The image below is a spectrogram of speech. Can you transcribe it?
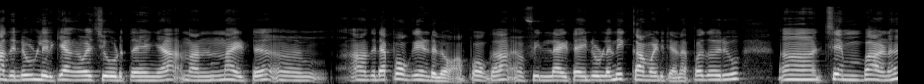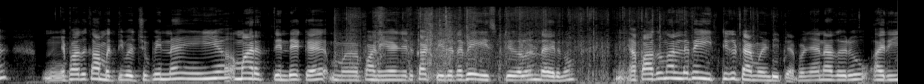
അതിന്റെ ഉള്ളിലേക്ക് അങ്ങ് വെച്ച് കൊടുത്തു കഴിഞ്ഞാൽ നന്നായിട്ട് അതിന്റെ പുകയുണ്ടല്ലോ ആ പുക ഫില്ലായിട്ട് അതിന്റെ ഉള്ളിൽ നിൽക്കാൻ വേണ്ടിയിട്ടാണ്. അപ്പോൾ അതൊരു ചെമ്പാണ്. അപ്പോൾ അത് കമത്തി വെച്ചു. പിന്നെ ഈ മരത്തിന്റെയൊക്കെ പണി കഴിഞ്ഞിട്ട് കട്ട് ചെയ്തിട്ട് വേസ്റ്റുകൾ ഉണ്ടായിരുന്നു. അപ്പോൾ അത് നല്ല വെയിറ്റ് കിട്ടാൻ വേണ്ടിയിട്ട്. അപ്പോൾ ഞാൻ അതൊരു അരി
